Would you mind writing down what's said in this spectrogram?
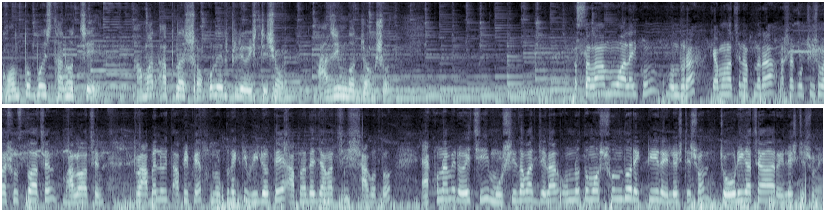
গন্তব্যস্থান হচ্ছে আমার আপনার সকলের প্রিয় স্টেশন আজিমগঞ্জ জংশন। আসসালামু আলাইকুম বন্ধুরা, কেমন আছেন আপনারা? আশা করছি সবাই সুস্থ আছেন, ভালো আছেন। ট্রাভেল উইথ আপিফের নতুন একটি ভিডিওতে আপনাদের জানাচ্ছি স্বাগত। এখন আমি রয়েছি মুর্শিদাবাদ জেলার অন্যতম সুন্দর একটি রেলওয়ে স্টেশন চৌড়িগাছা রেলওয়ে স্টেশনে।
